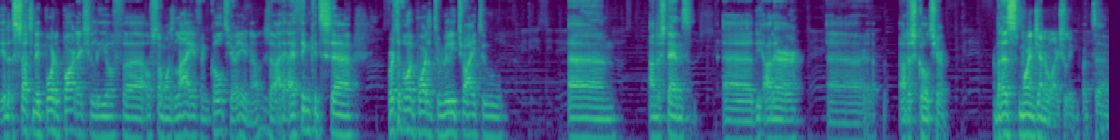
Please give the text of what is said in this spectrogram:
it's such an important part actually of uh, of someone's life and culture you know? So i, I think it's uh, first of all important to really try to um, understand uh, the other uh, other's culture. But that's more in general actually but uh,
